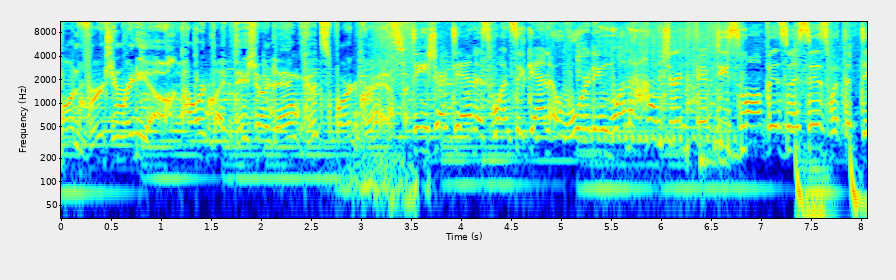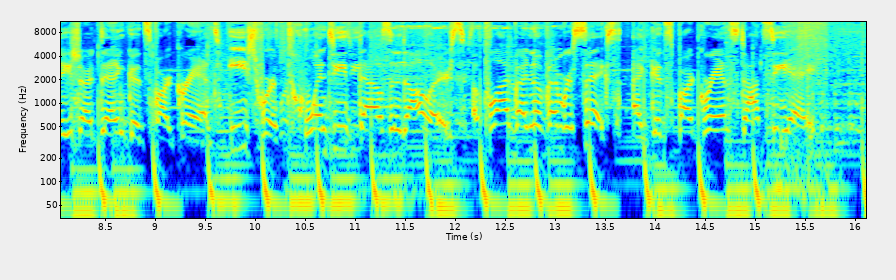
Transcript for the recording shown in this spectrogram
on Virgin Radio, powered by Desjardins Good Spark Grants. Desjardins is once again awarding 150 small businesses with the Desjardins Good Spark Grant, each worth $20,000. Apply by November 6th at goodsparkgrants.ca.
